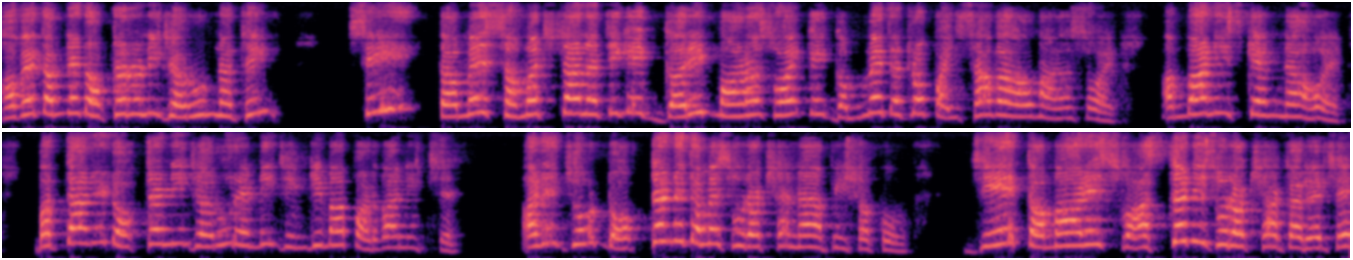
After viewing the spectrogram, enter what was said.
હવે તમને ડોક્ટરોની જરૂર નથી. સી તમે સમજતા નથી કે ગરીબ માણસ હોય કે ગમે તેટલો પૈસા વાળો માણસ હોય, અંબાની કેમ ના હોય, બધાને ડોક્ટરની જરૂર એમની જિંદગીમાં પડવાની જ છે. અને જો ડોક્ટરને તમે સુરક્ષા ના આપી શકો જે તમારી સ્વાસ્થ્યની સુરક્ષા કરે છે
